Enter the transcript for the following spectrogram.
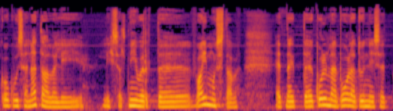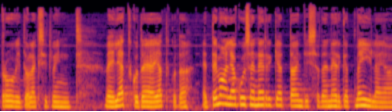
kogu see nädal oli lihtsalt niivõrd äh, vaimustav, et need kolme pooletunnised proovid oleksid võinud veel jätkuda ja jätkuda. et temal jagus energiat, ta andis seda energiat meile ja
